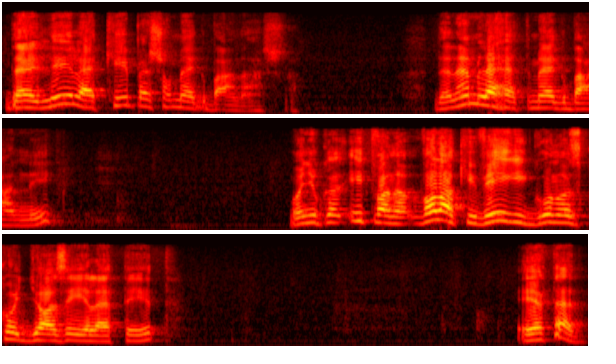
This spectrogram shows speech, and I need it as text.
de egy lélek képes a megbánásra. De nem lehet megbánni mondjuk itt van valaki végig gonoszkodja az életét érted?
